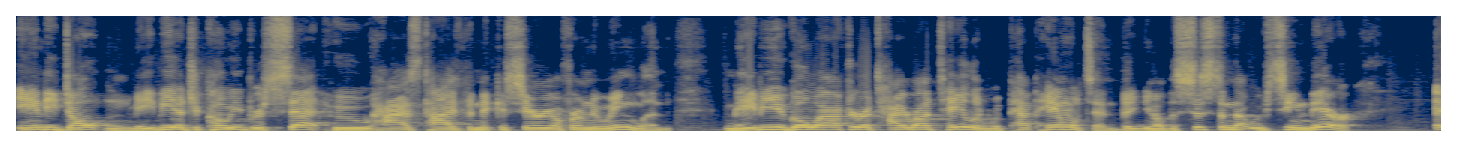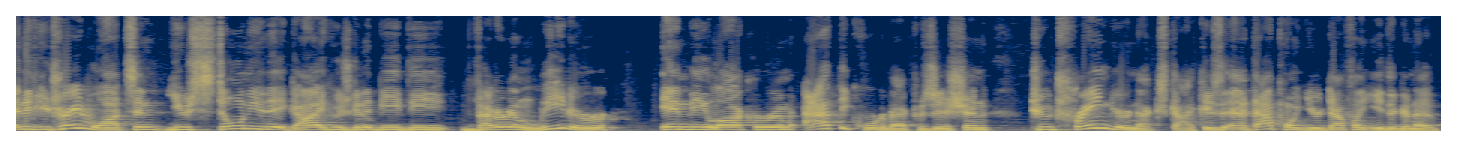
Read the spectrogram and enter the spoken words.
Andy Dalton, maybe a Jacoby Brissett who has ties with Nick Caserio from New England? Maybe you go after a Tyrod Taylor with Pep Hamilton. The, you know the system that we've seen there. And if you trade Watson, you still need a guy who's going to be the veteran leader in the locker room at the quarterback position to train your next guy. Because at that point, you're definitely either going to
